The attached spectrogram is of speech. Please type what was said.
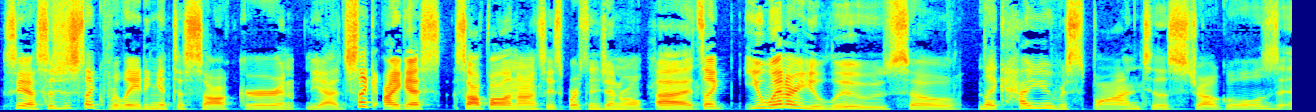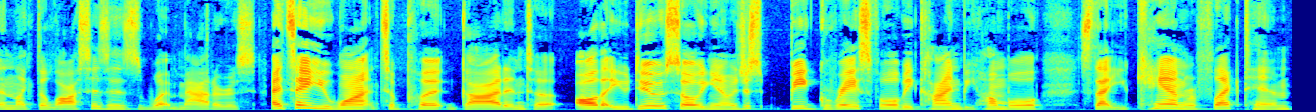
So yeah, so just like relating it to soccer and yeah, just like I guess softball and honestly sports in general. Uh, it's like you win or you lose. So like how you respond to the struggles and like the losses is what matters. I'd say you want to put God into all that you do. So you know just be graceful, be kind, be humble, so that you can reflect Him.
